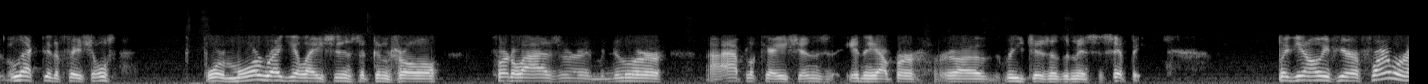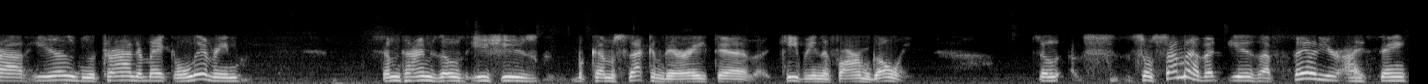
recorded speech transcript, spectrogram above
elected officials for more regulations to control fertilizer and manure uh, applications in the upper uh, reaches of the Mississippi. But you know, if you're a farmer out here and you're trying to make a living, sometimes those issues become secondary to keeping the farm going. So, so some of it is a failure, I think,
